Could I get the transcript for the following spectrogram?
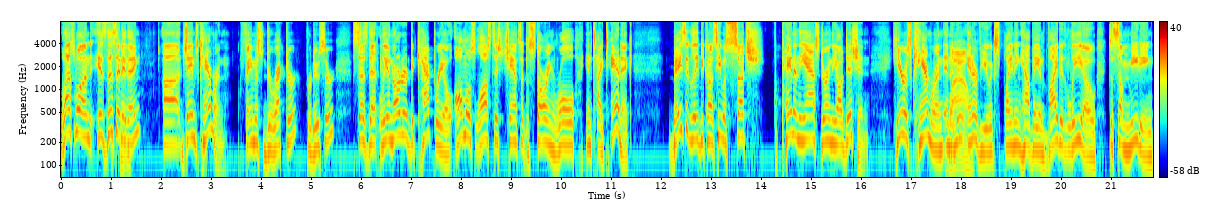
Last one is this anything? Uh, James Cameron, famous director, producer, says that Leonardo DiCaprio almost lost his chance at the starring role in Titanic, basically because he was such a pain in the ass during the audition. Here is Cameron in a new interview explaining how they invited Leo to some meeting,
